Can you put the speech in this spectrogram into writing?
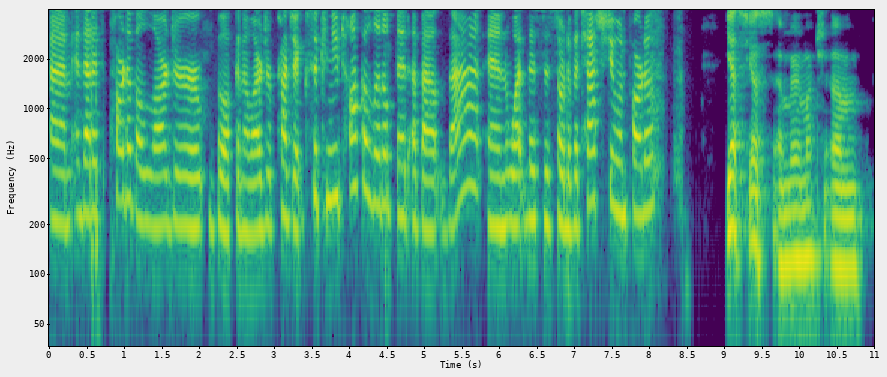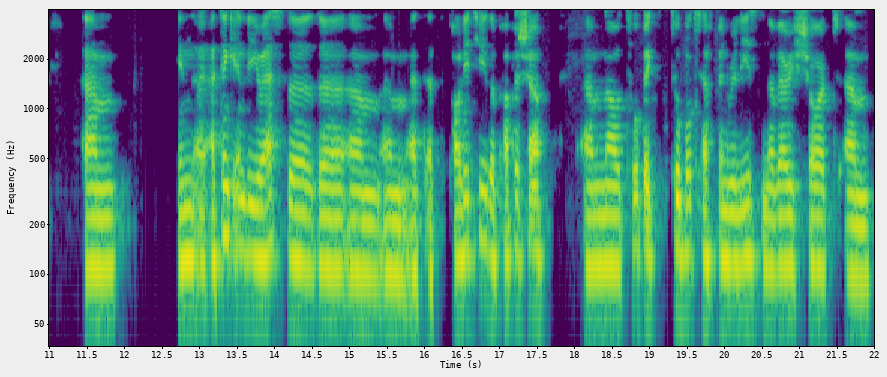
um, and that it's part of a larger book and a larger project. So can you talk a little bit about that and what this is sort of attached to and part of? Yes, yes, um, very much. Um, um, in I think in the US, the the um, um, at, at Polity, the publisher, um, now two big two books have been released in a very short um,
